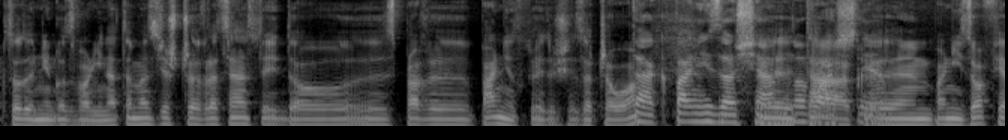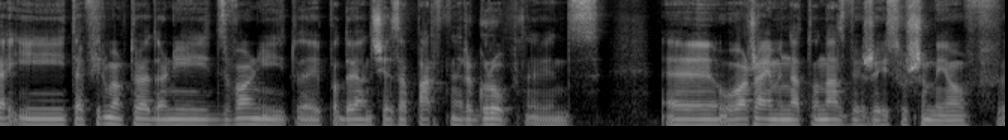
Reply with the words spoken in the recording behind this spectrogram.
kto do niego dzwoni. Natomiast jeszcze wracając tutaj do e, sprawy pani, od której to się zaczęło. Tak, pani Zosia, E, no tak, właśnie. e, pani Zofia i ta firma, która do niej dzwoni, tutaj podając się za partner group, no więc e, uważajmy na tą nazwę, jeżeli słyszymy ją w e,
